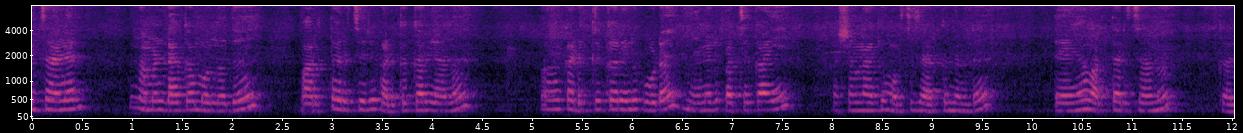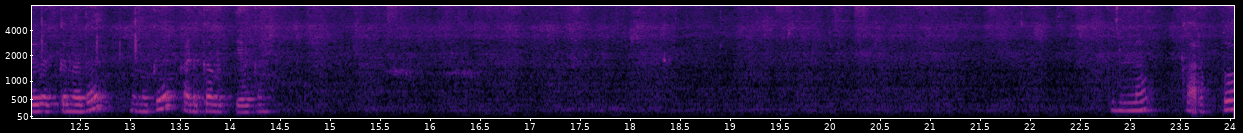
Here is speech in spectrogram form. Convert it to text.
മൈ ചാനൽ നമ്മൾ ഉണ്ടാക്കാൻ പോകുന്നത് വറുത്തരച്ചൊരു കടുക്കക്കറിയാണ്. ആ കടുക്കക്കറിന് കൂടെ ഞാനൊരു പച്ചക്കായി കഷ്ണങ്ങളാക്കി മുറിച്ച് ചേർക്കുന്നുണ്ട്. തേങ്ങ വറുത്തരച്ചാണ് കറി വെക്കുന്നത്. നമുക്ക് കടുക്ക വൃത്തിയാക്കാം. പിന്നെ കറുപ്പ്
